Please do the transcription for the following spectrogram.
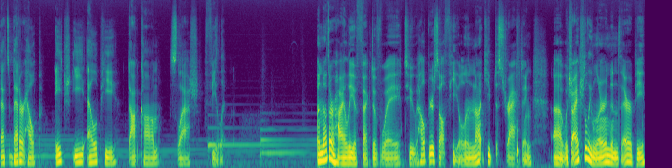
That's BetterHelp, H-E-L-P dot com slash feel it. Another highly effective way to help yourself heal and not keep distracting, uh, which I actually learned in therapy,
